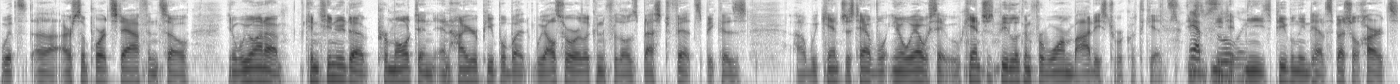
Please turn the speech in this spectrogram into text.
with uh, our support staff, and so you know we want to continue to promote and, and hire people, but we also are looking for those best fits because. Uh, we can't just have, you know, we always say we can't just be looking for warm bodies to work with kids. These, Absolutely. Need, these people need to have special hearts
